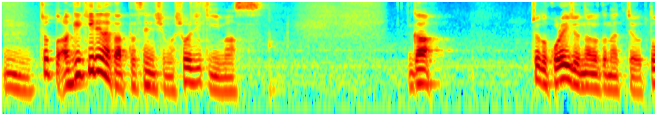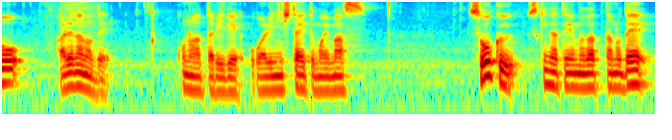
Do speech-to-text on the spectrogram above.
うん、ちょっと上げきれなかった選手も正直います。がちょっとこれ以上長くなっちゃうとあれなのでこの辺りで終わりにしたいと思います。すごく好きなテーマだったので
